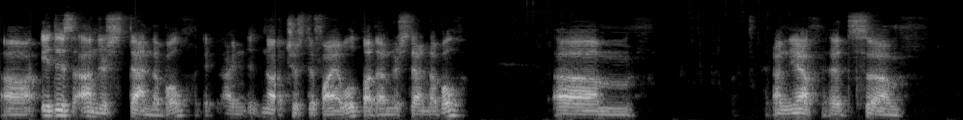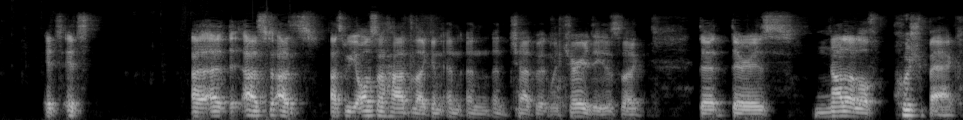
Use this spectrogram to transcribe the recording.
Uh, it is understandable, not justifiable, but understandable. Um, and yeah, it's um, it's it's uh, as as as we also had like in in, in chat with, with charity is like that there is not a lot of pushback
